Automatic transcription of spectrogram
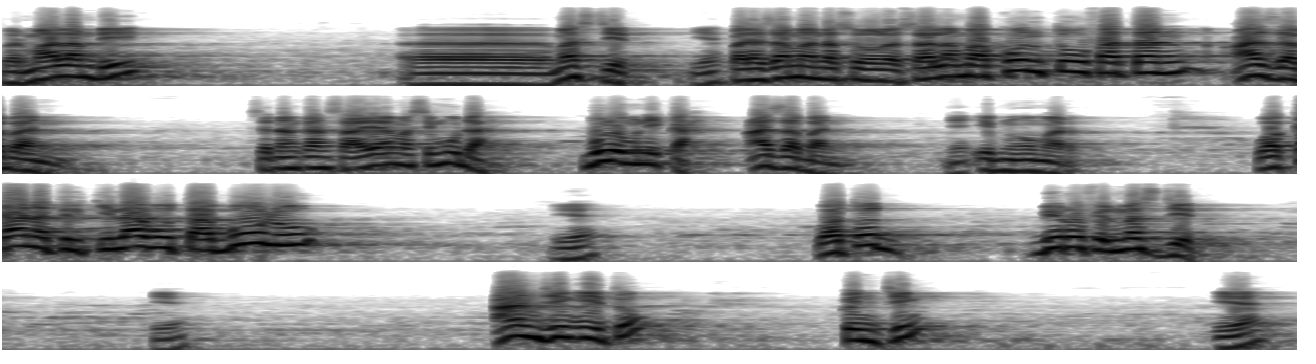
Bermalam di eh, masjid ya pada zaman Rasulullah SAW wa kuntu fatan azaban sedangkan saya masih muda belum menikah azaban ya Ibnu Umar wa kanatil tabulu ya. Wa biru fil masjid ya. Anjing itu kencing ya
